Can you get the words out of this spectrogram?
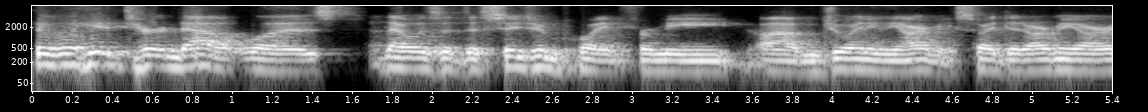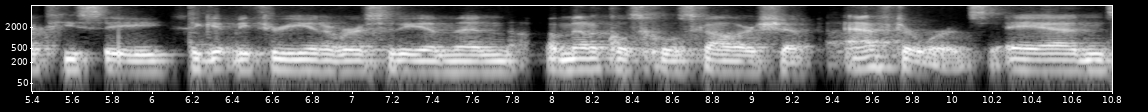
the way it turned out was that was a decision point for me um, joining the army. So I did Army ROTC to get me through university, and then a medical school scholarship afterwards. And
